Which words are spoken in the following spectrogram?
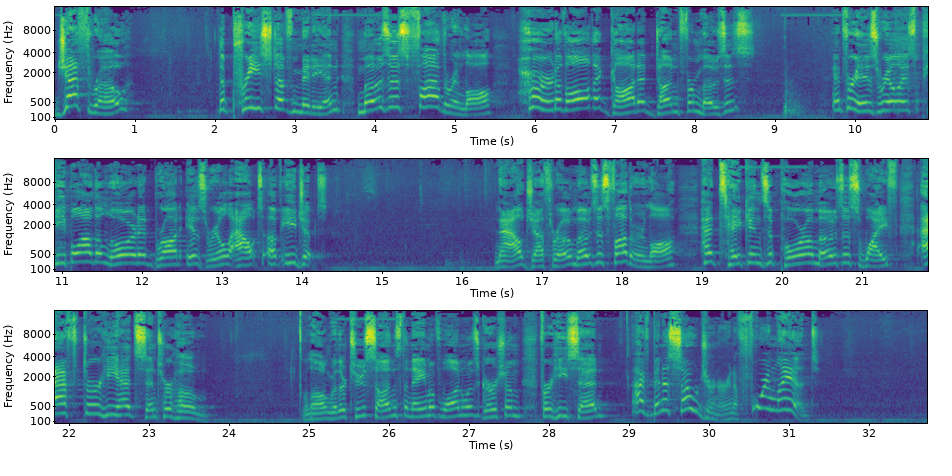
Jethro, the priest of Midian, Moses' father in law, heard of all that God had done for Moses and for Israel, his people, how the Lord had brought Israel out of Egypt. Now, Jethro, Moses' father in law, had taken Zipporah, Moses' wife, after he had sent her home. Along with her two sons, the name of one was Gershom, for he said, I've been a sojourner in a foreign land.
